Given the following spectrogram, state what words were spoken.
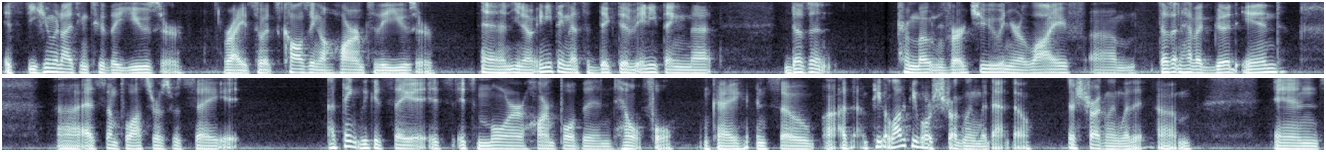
it's dehumanizing to the user, right? So it's causing a harm to the user. And you know, anything that's addictive, anything that doesn't promote virtue in your life, um, doesn't have a good end, uh, as some philosophers would say, it, I think we could say it's it's more harmful than helpful. Okay, and so uh, a lot of people are struggling with that, though. They're struggling with it, um, and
